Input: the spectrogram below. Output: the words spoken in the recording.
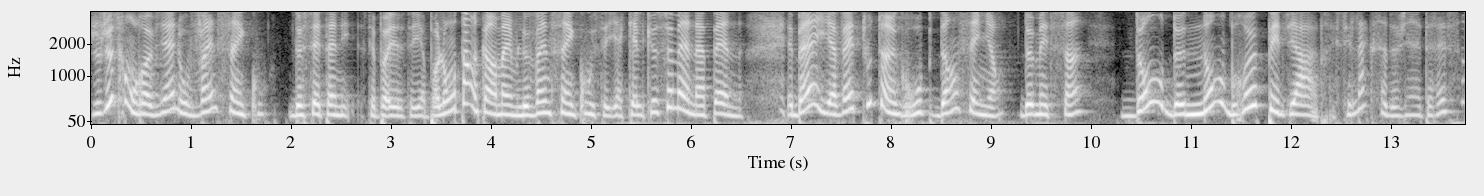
Je veux juste qu'on revienne au 25 août de cette année. C'était pas il y a pas longtemps quand même, le 25 août, c'est il y a quelques semaines à peine. Eh ben, il y avait tout un groupe d'enseignants, de médecins dont de nombreux pédiatres. Et c'est là que ça devient intéressant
